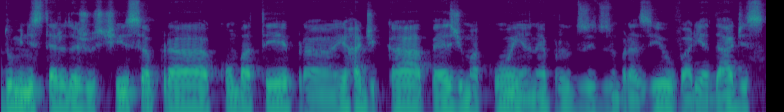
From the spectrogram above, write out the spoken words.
do Ministério da Justiça para combater, para erradicar pés de maconha né, produzidos no Brasil, variedades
